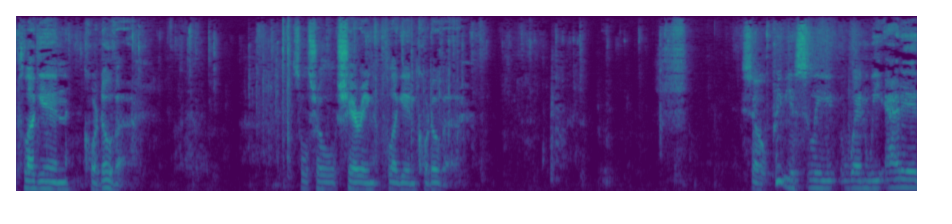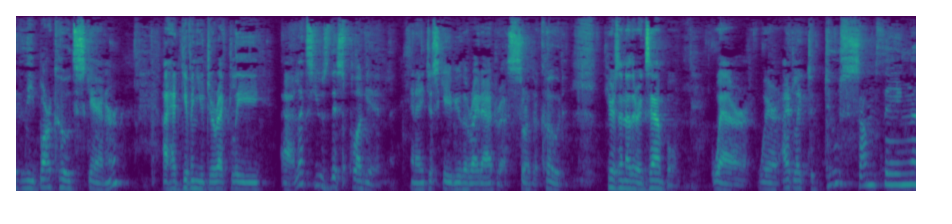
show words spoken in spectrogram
plugin Cordova. Social sharing plugin Cordova. So previously, when we added the barcode scanner, I had given you directly, uh, let's use this plugin, and I just gave you the right address or the code. Here's another example where where I'd like to do something,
